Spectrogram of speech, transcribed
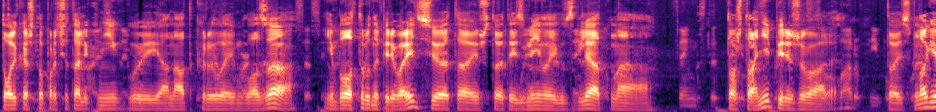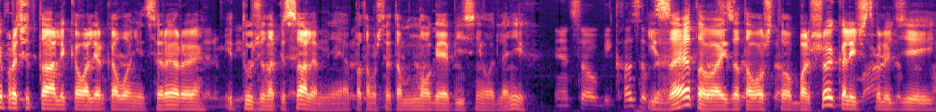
только что прочитали книгу, и она открыла им глаза. Им было трудно переварить все это, и что это изменило их взгляд на то, что они переживали. То есть многие прочитали «Кавалер колонии Цереры» и тут же написали мне, потому что это многое объяснило для них. Из-за этого, из-за того, что большое количество людей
